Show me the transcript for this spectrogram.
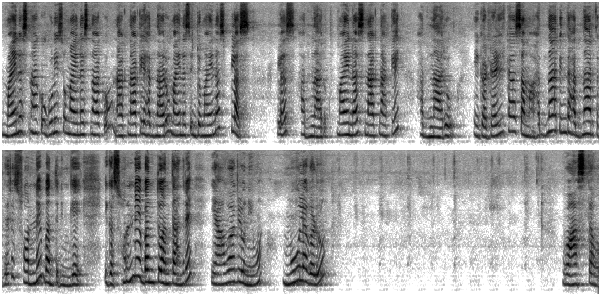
ಮೈನಸ್ ನಾಲ್ಕು ಗುಣಿಸು ಮೈನಸ್ ನಾಲ್ಕು ನಾಲ್ಕು ನಾಲ್ಕಲಿ ಹದಿನಾರು, minus into minus plus plus ಹದಿನಾರು. ಮೈನಸ್ ನಾಲ್ಕು ನಾಲ್ಕಲಿ ಹದಿನಾರು. ಈಗ ಡೆಲ್ಟಾ ಸಮ ಹದಿನಾರಿಂದ ಹದಿನಾರು ತೆಗೆದರೆ ಸೊನ್ನೆ ಬಂತು ನಿಮಗೆ. ಈಗ ಸೊನ್ನೆ ಬಂತು ಅಂತ ಅಂದರೆ ಯಾವಾಗಲೂ ನೀವು ಮೂಲಗಳು ವಾಸ್ತವ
